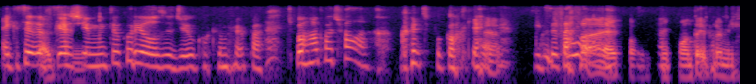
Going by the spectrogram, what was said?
É que eu, eu achei muito curioso de qual que é a melhor parte. Tipo, ah, pode falar. tipo, qual que é? Que, que você tá falando? É, conta aí pra mim.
